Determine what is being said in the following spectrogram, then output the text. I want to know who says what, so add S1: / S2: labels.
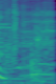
S1: Ugh.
